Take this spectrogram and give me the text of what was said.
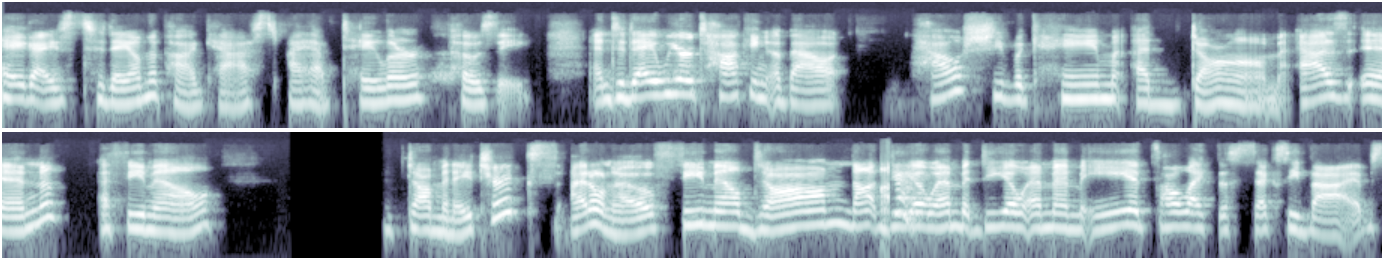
Hey guys, today on the podcast, I have Taylor Posey. And today we are talking about how she became a Dom, as in a female dominatrix. I don't know, female Dom, not D O M, but D O M M E. It's all like the sexy vibes.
